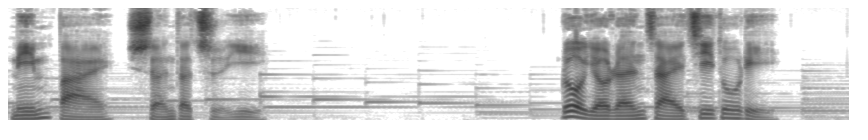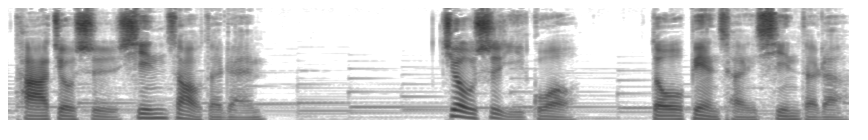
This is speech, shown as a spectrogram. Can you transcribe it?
明白神的旨意。若有人在基督里，他就是新造的人，旧事已过，都变成新的了。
